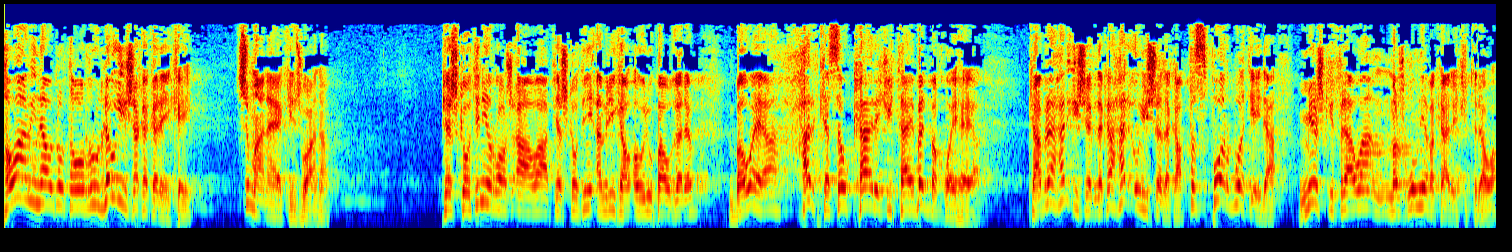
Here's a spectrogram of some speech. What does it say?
تەواوی ناو دڵتەوە ڕوو لەو ئیشەکە کە دەیکەی چ مانایەکی جوانە پێشکەوتنی ڕۆژئاوا پێشکەوتنی ئەمریکا و ئەوروپا و غەرب بەوەیە هەر کەسە و کارێکی تایبەت بەخۆی هەیە کابرا هەر ئیشێک دەکا هەر ئەو ئیشە دەکا پسپۆر بووە تێیدا مێشکی فراوە مەشغوڵ نییە بە کارێکی ترەوە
